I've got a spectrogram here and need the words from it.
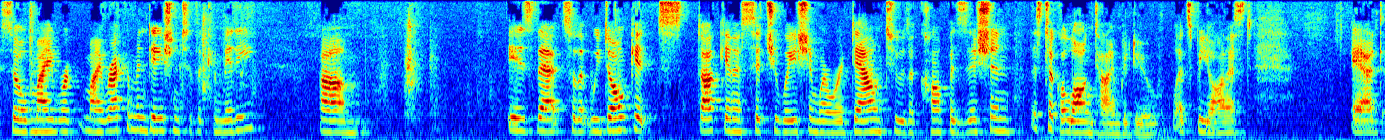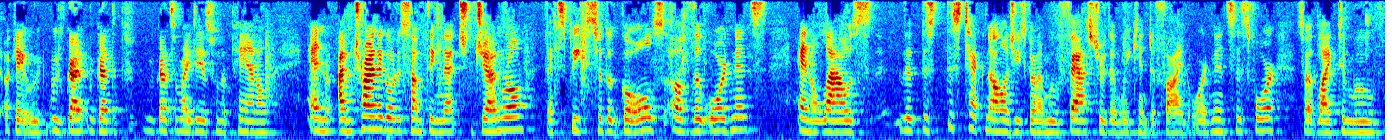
So my, rec- my recommendation to the committee um, is that, so that we don't get stuck in a situation where we're down to the composition, this took a long time to do, let's be honest. And, okay, we- we've got, we've got, the- we've got some ideas from the panel, and I'm trying to go to something that's general, that speaks to the goals of the ordinance, and allows, that this, this technology is gonna move faster than we can define ordinances for, so I'd like to move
